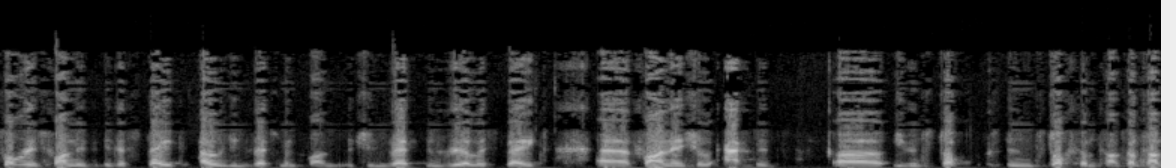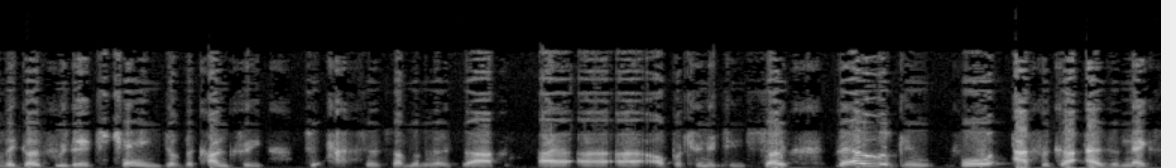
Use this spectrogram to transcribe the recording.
sovereign fund is, is a state-owned investment fund which invests in real estate, uh, financial assets, uh, even stock in stock sometimes. Sometimes they go through the exchange of the country to access some of those uh, uh, uh, uh opportunities. So they're looking for Africa as the next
